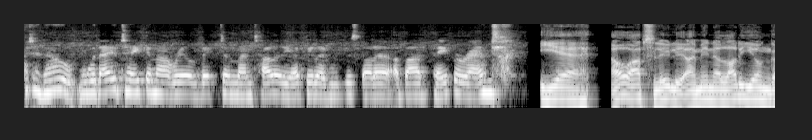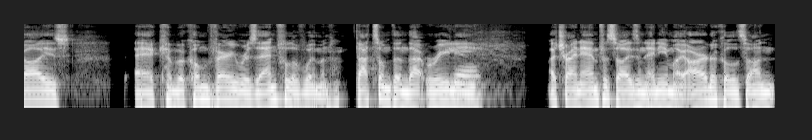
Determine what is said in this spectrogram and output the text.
I don't know. Without taking that real victim mentality, I feel like we've just got a, a bad paper round. Yeah. Oh, absolutely. I mean, a lot of young guys uh, can become very resentful of women. That's something that really Yeah. I try and emphasize in any of my articles on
